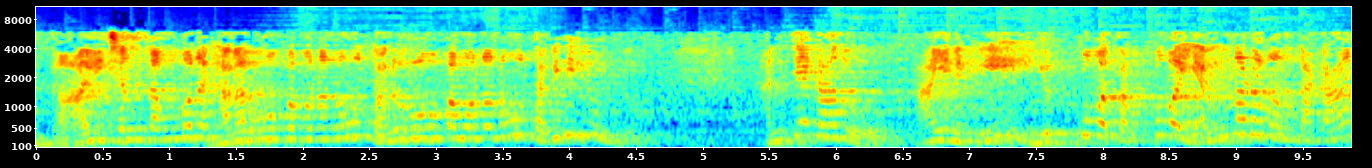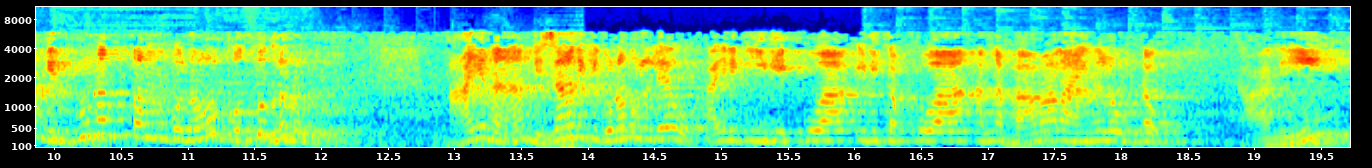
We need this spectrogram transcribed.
గాలి రూపమునను ఘనరూపమునను తనురూపమునను తగిలియుండు అంతేకాదు ఆయనకి ఎక్కువ తక్కువ ఎన్నడునందక నిర్గుణత్వంబును ఆయన నిజానికి గుణములు లేవు. ఆయనకి ఇది ఎక్కువ ఇది తక్కువ అన్న భావాలు ఆయనలో ఉండవు. కానీ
